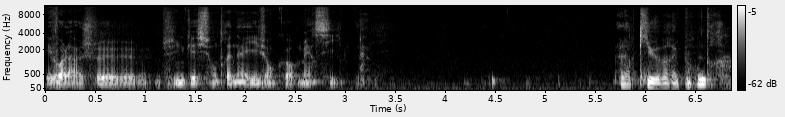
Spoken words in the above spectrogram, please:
et voilà, c'est une question très naïve encore. Merci. Alors, qui veut répondre?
